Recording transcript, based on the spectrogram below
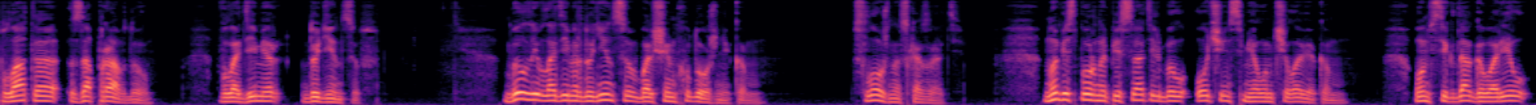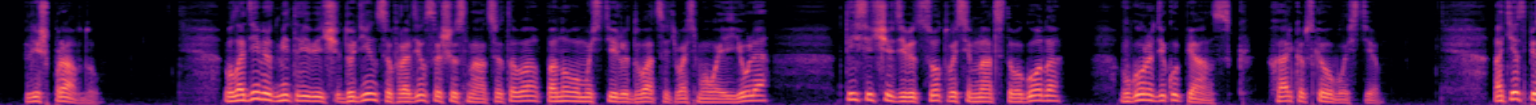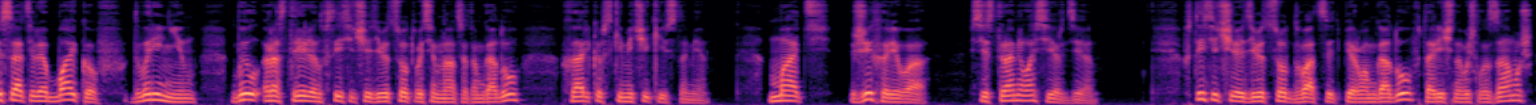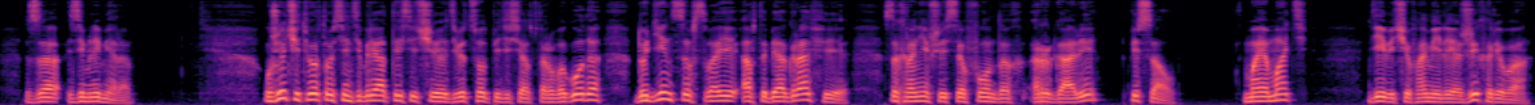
Плата за правду. Владимир Дудинцев. Был ли Владимир Дудинцев большим художником? Сложно сказать. Но бесспорно писатель был очень смелым человеком. Он всегда говорил лишь правду. Владимир Дмитриевич Дудинцев родился 16 по новому стилю 28 июля 1918 года в городе Купянск Харьковской области. Отец писателя Байков, дворянин, был расстрелян в 1918 году харьковскими чекистами. Мать Жихарева – сестра милосердия. В 1921 году вторично вышла замуж за землемера. Уже 4 сентября 1952 года Дудинцев в своей автобиографии, сохранившейся в фондах «Ргали», писал «Моя мать девичья фамилия Жихарева,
